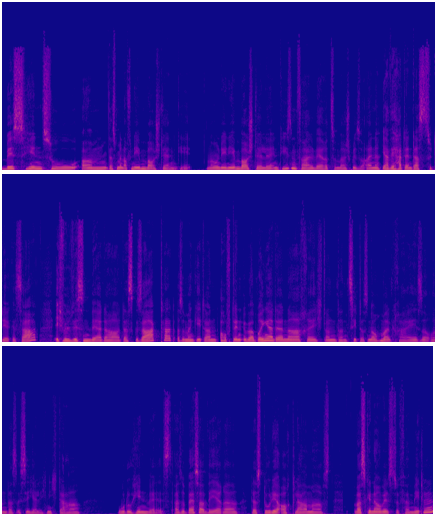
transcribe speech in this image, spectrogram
bis hin zu, ähm, dass man auf Nebenbaustellen geht. Ne, und die Nebenbaustelle in diesem Fall wäre zum Beispiel so eine, ja, wer hat denn das zu dir gesagt? Ich will wissen, wer da das gesagt hat. Also man geht dann auf den Überbringer der Nachricht und dann zieht das nochmal Kreise und das ist sicherlich nicht da, wo du hin willst. Also besser wäre, dass du dir auch klar machst, was genau willst du vermitteln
